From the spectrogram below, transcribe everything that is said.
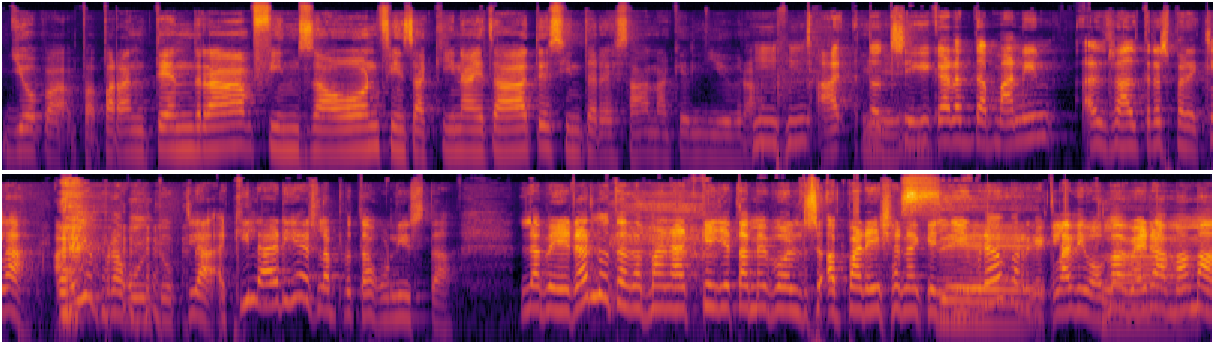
jo, per, per, entendre fins a on, fins a quina edat és interessant aquest llibre. Mhm. Ah, tot sigui que ara et demanin els altres, perquè clar, ara jo pregunto, clar, aquí l'Ària és la protagonista. La Vera no t'ha demanat que ella també vols aparèixer en aquell Sí, llibre? Perquè clar, diu, home, clar, Vera, mama,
